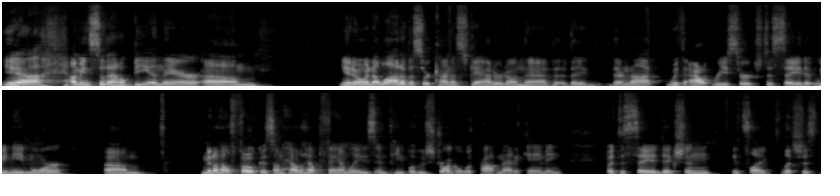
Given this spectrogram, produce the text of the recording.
Yeah, I mean, so that'll be in there. Um, you know, and a lot of us are kind of scattered on that. They they're not without research to say that we need more um, mental health focus on how to help families and people who struggle with problematic gaming. But to say addiction, it's like let's just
